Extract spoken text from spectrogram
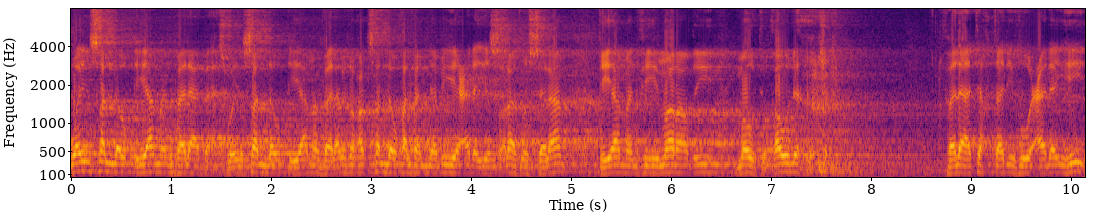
وإن صلوا قياما فلا بأس وإن صلوا قياما فلا بأس وقد صلوا خلف النبي عليه الصلاة والسلام قياما في مرض موت. قوله فلا تختلفوا عليه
